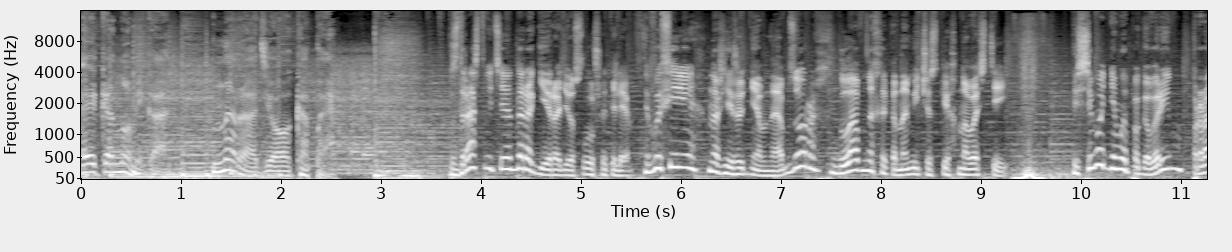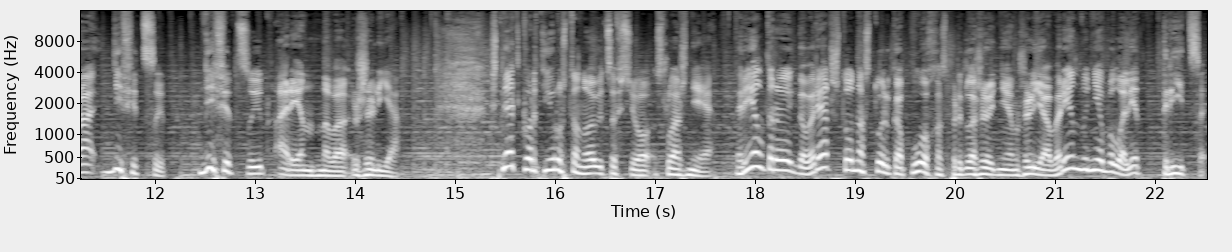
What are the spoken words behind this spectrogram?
Экономика на радио КП. Здравствуйте, дорогие радиослушатели! В эфире наш ежедневный обзор главных экономических новостей. И сегодня мы поговорим про дефицит. Дефицит арендного жилья. Снять квартиру становится все сложнее. Риэлторы говорят, что настолько плохо с предложением жилья в аренду не было лет 30.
